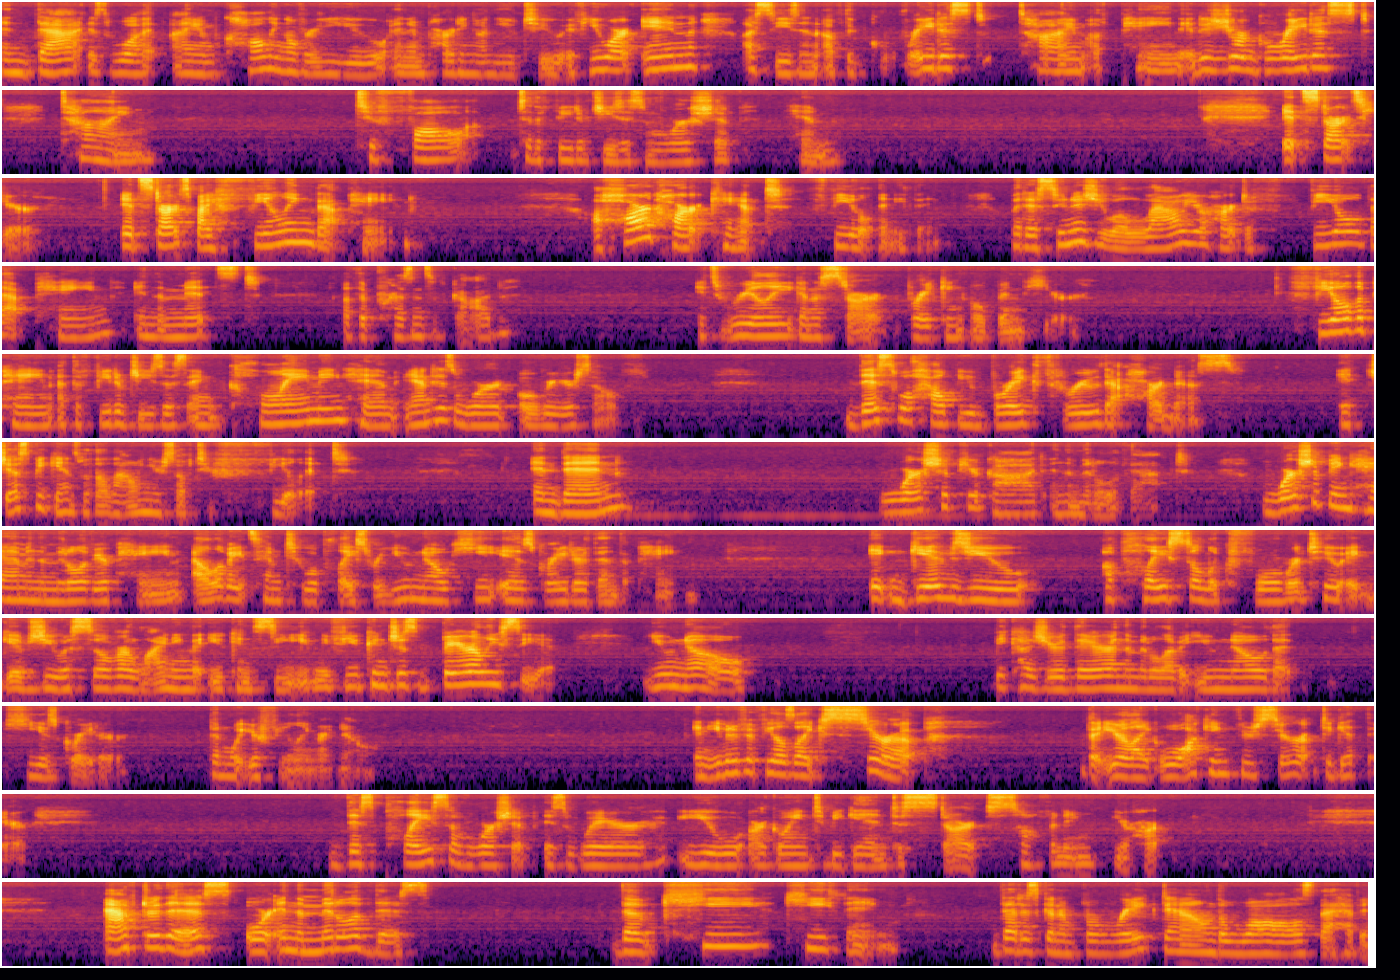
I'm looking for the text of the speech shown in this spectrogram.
And that is what I am calling over you and imparting on you too. If you are in a season of the greatest time of pain, it is your greatest time to fall to the feet of Jesus and worship Him. It starts here. It starts by feeling that pain. A hard heart can't feel anything, but as soon as you allow your heart to feel that pain in the midst of the presence of God, it's really going to start breaking open here. Feel the pain at the feet of Jesus and claiming Him and His word over yourself. This will help you break through that hardness. It just begins with allowing yourself to feel it. And then worship your God in the middle of that. Worshiping Him in the middle of your pain elevates Him to a place where you know He is greater than the pain. It gives you a place to look forward to. It gives you a silver lining that you can see, even if you can just barely see it. You know, because you're there in the middle of it, you know that He is greater than what you're feeling right now. And even if it feels like syrup, that you're like walking through syrup to get there, this place of worship is where you are going to begin to start softening your heart. After this, or in the middle of this, the key, key thing that is going to break down the walls that have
